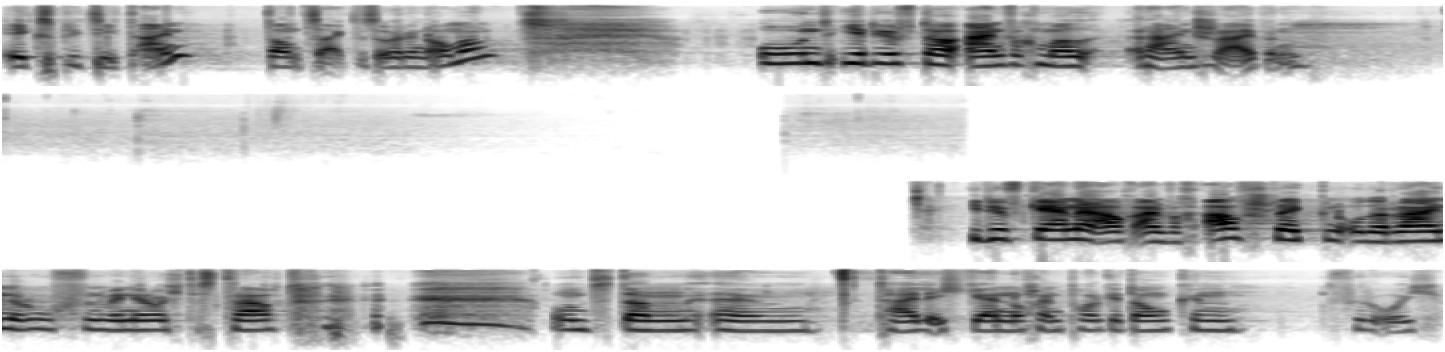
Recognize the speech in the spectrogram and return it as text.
explizit ein. Dann zeigt es euren Namen. Und ihr dürft da einfach mal reinschreiben. Ihr dürft gerne auch einfach aufstrecken oder reinrufen, wenn ihr euch das traut. Und dann ähm, teile ich gerne noch ein paar Gedanken für euch.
